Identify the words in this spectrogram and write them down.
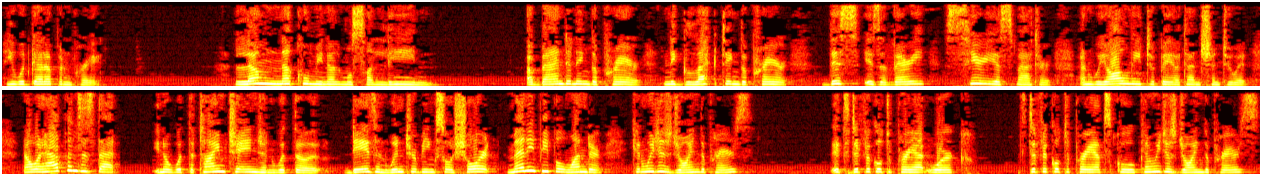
He would get up and pray. لم نكن من المصلين abandoning the prayer, neglecting the prayer. This is a very serious matter and we all need to pay attention to it. Now what happens is that, you know, with the time change and with the days in winter being so short, many people wonder, can we just join the prayers? It's difficult to pray at work. It's difficult to pray at school. Can we just join the prayers?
